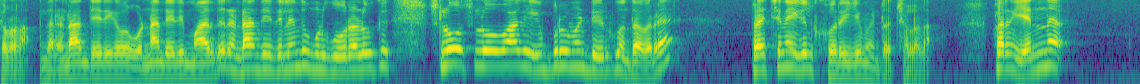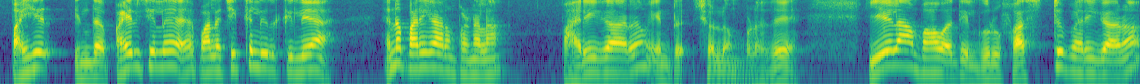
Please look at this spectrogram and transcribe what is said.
சொல்லலாம். அந்த ரெண்டாம் தேதிக்கு அப்புறம் ஒன்றாம் தேதி மாறுது. ரெண்டாம் தேதியிலேருந்து உங்களுக்கு ஓரளவுக்கு ஸ்லோ ஸ்லோவாக இம்ப்ரூவ்மெண்ட் இருக்கும் தவிர பிரச்சனைகள் குறையும் என்று சொல்லலாம். பாருங்கள் என்ன பயிர் இந்த பயிற்சியில் பல சிக்கல் இருக்கு இல்லையா? என்ன பரிகாரம் பண்ணலாம்? பரிகாரம் என்று சொல்லும் பொழுது ஏழாம் பாவத்தில் குரு ஃபஸ்ட்டு பரிகாரம்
